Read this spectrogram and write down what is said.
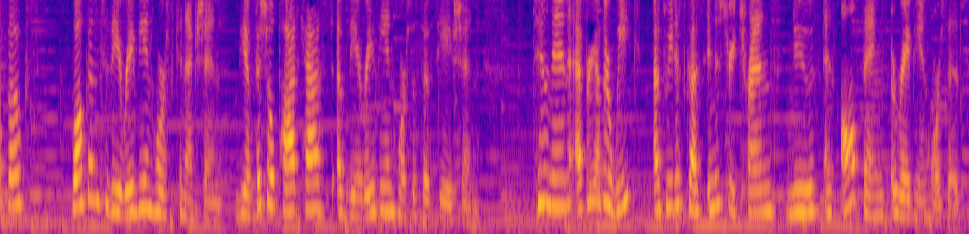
Hi, folks. Welcome to the Arabian Horse Connection, the official podcast of the Arabian Horse Association. Tune in every other week as we discuss industry trends, news, and all things Arabian horses.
